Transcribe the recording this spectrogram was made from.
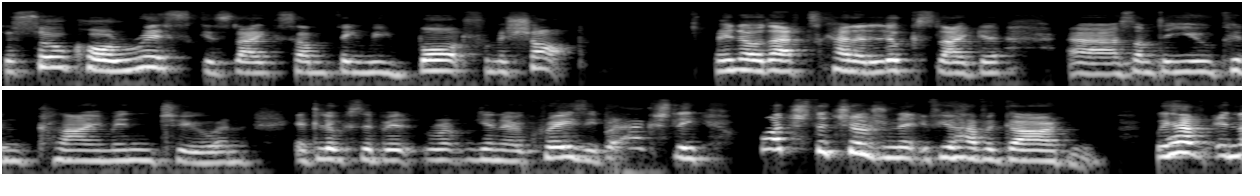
the so-called risk is like something we bought from a shop you know that kind of looks like a, uh, something you can climb into and it looks a bit you know crazy but actually watch the children if you have a garden we have in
